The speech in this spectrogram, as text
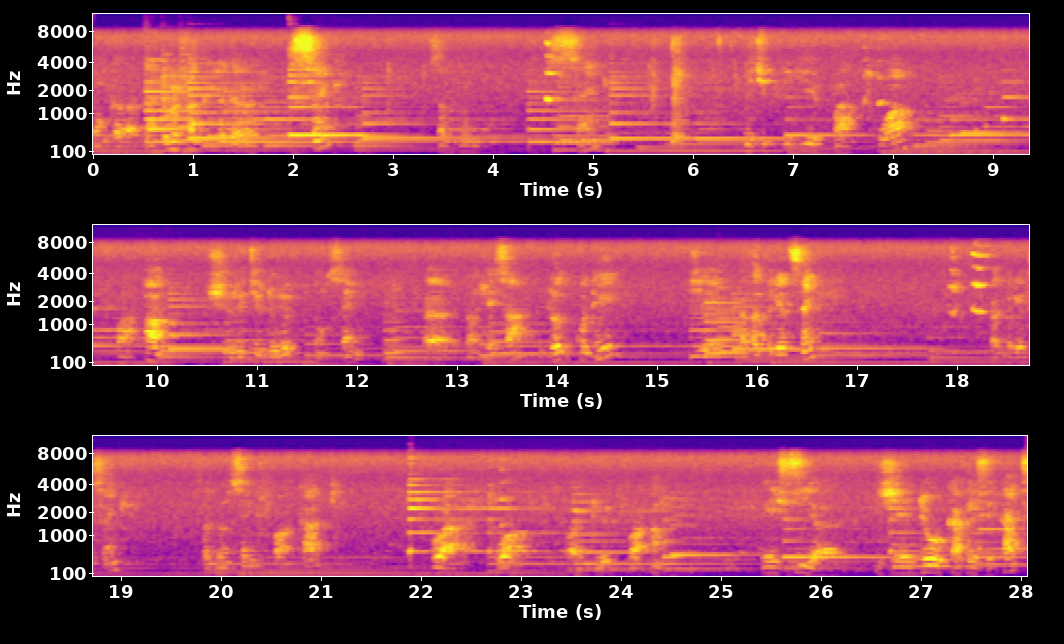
Donc euh, la double factorielle de 5, ça donne 5 multiplié par 3 fois 1, je retire 2, donc 5. Euh, donc j'ai ça. De l'autre côté, j'ai la factorielle 5. Factorielle 5, ça donne 5 fois 4 fois 3 fois 2 fois 1. Et ici, euh, j'ai 2 au carré, c'est 4.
